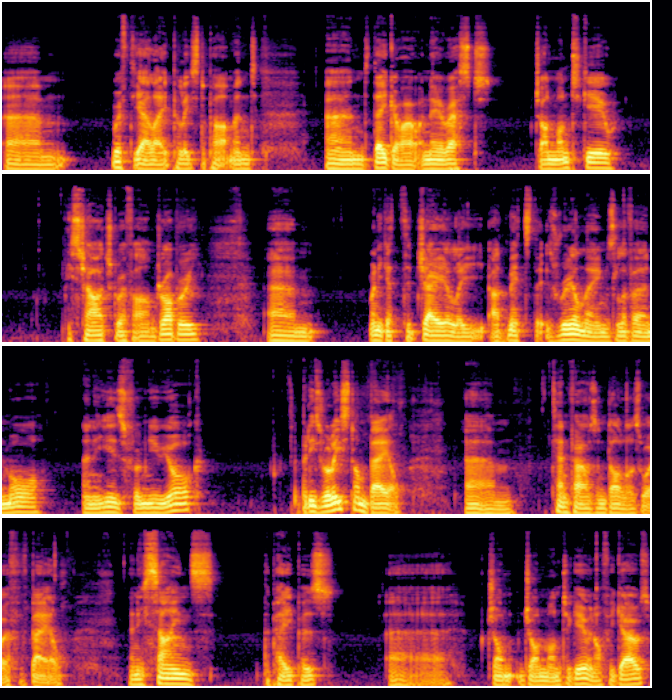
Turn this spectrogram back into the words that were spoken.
um, with the LA Police Department, and they go out and they arrest John Montague. He's charged with armed robbery. Um, when he gets to jail, he admits that his real name's Laverne Moore, and he is from New York. But he's released on bail, um, ten thousand dollars worth of bail, and he signs the papers. Uh, John John Montague, and off he goes.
